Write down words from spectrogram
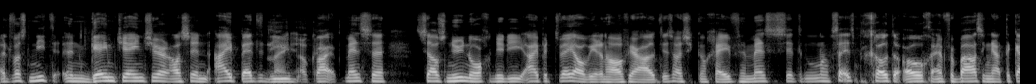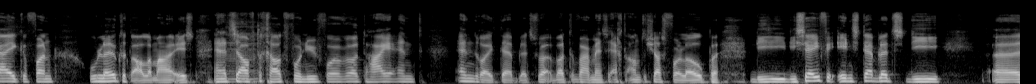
het was niet een gamechanger als een iPad. Die, Nee. Waar mensen, zelfs nu nog, nu die iPad 2 alweer een half jaar oud is, als je kan geven. Mensen zitten er nog steeds met grote ogen en verbazing naar te kijken van hoe leuk dat allemaal is. En hetzelfde geldt voor nu voor wat high-end Android tablets, wat, waar mensen echt enthousiast voor lopen. Die, die 7-inch tablets, die eh,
